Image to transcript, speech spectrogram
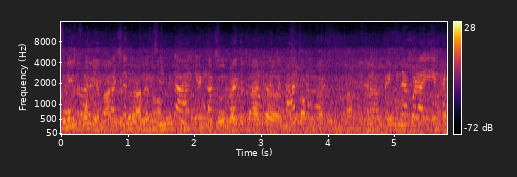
సునీల్ ఫోన్ చేయండి నాకు ఇక్కడికి రాలేను. బయట వచ్చినా అంటే పెట్టినా కూడా ఎక్కడ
